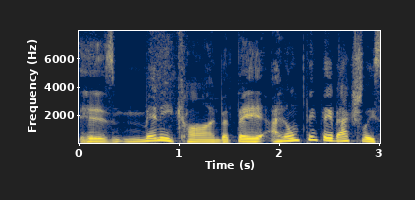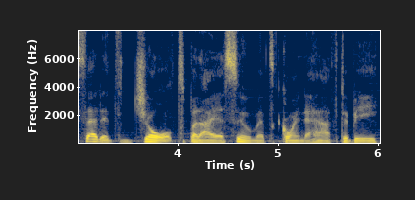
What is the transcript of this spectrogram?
his mini con, but they I don't think they've actually said it's Jolt, but I assume it's going to have to be.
